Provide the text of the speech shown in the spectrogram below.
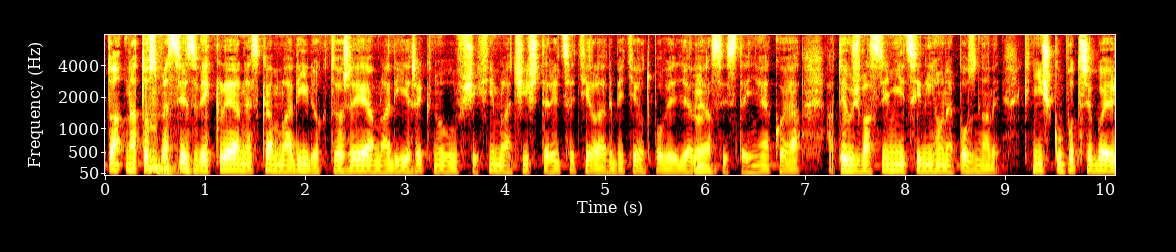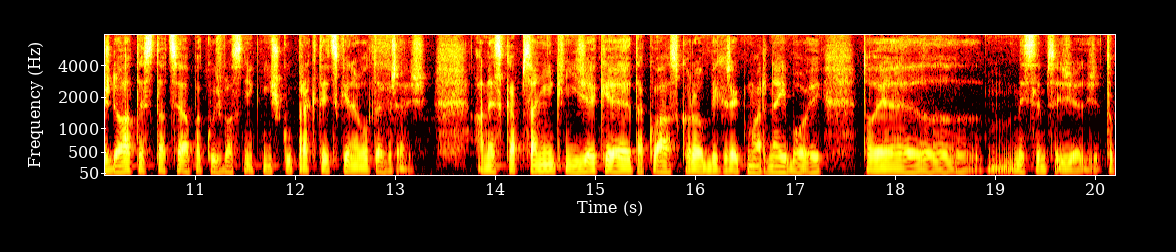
to, na to jsme si zvykli a dneska mladí doktoři a mladí řeknu, všichni mladší 40 let by ti odpověděli hmm. asi stejně jako já a ty už vlastně nic jiného nepoznali. Knížku potřebuješ do atestace a pak už vlastně knížku prakticky neotevřeš. A dneska psaní knížek je taková skoro bych řekl marný boj. To je, myslím si, že, že to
